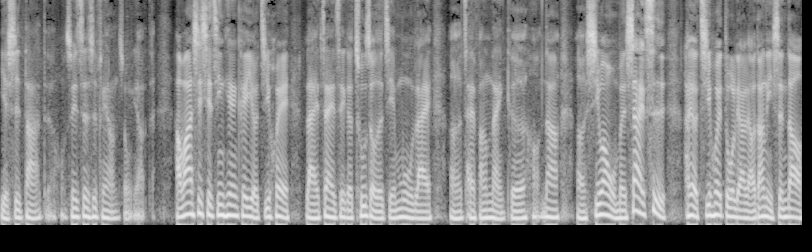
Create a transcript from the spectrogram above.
也是大的，所以这是非常重要的。好吧，谢谢今天可以有机会来在这个出走的节目来呃采访奶哥。好，那呃希望我们下一次还有机会多聊聊。当你升到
